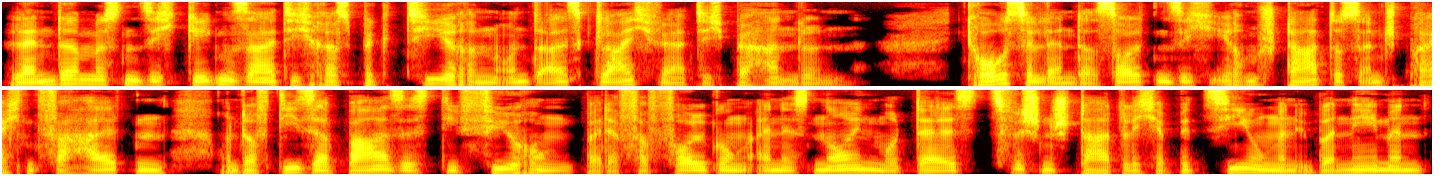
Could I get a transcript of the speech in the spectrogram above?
Länder müssen sich gegenseitig respektieren und als gleichwertig behandeln. Große Länder sollten sich ihrem Status entsprechend verhalten und auf dieser Basis die Führung bei der Verfolgung eines neuen Modells zwischenstaatlicher Beziehungen übernehmen,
